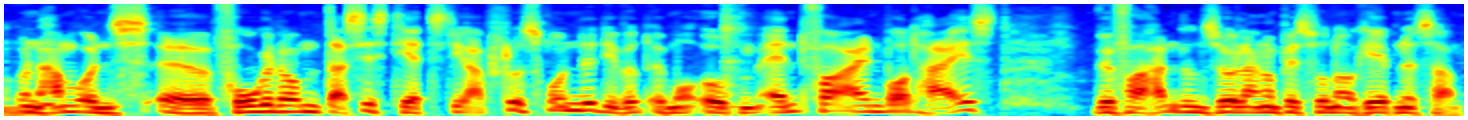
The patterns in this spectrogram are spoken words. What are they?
mhm. und haben uns äh, vorgenommen, das ist jetzt die Abschlussrunde. Die wird immer Open-End vereinbart. Heißt, wir verhandeln so lange, bis wir ein Ergebnis haben.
